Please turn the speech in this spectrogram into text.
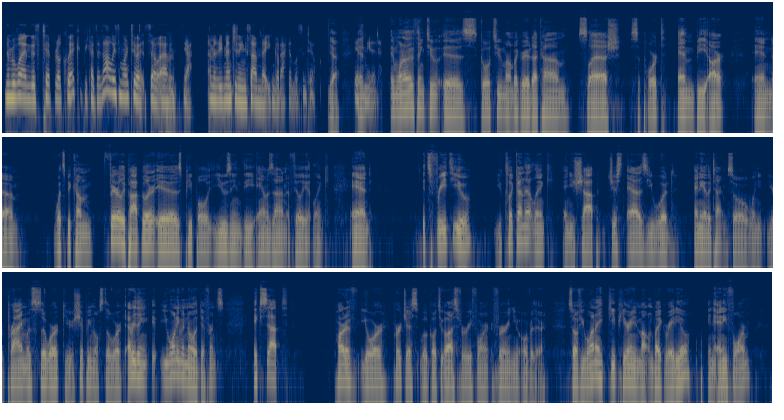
number one, this tip real quick because there's always more to it. So, um, Right. yeah, I'm going to be mentioning some that you can go back and listen to Yeah. if And- needed. And one other thing too is go to mountainbikeradio.com slash support MBR. And, um, what's become fairly popular is people using the Amazon affiliate link and it's free to you. You click on that link and you shop just as you would any other time. So when you, your prime will still work, your shipping will still work, everything, you won't even know the difference except part of your purchase will go to us for referring you over there. So if you want to keep hearing mountain bike radio in any form,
